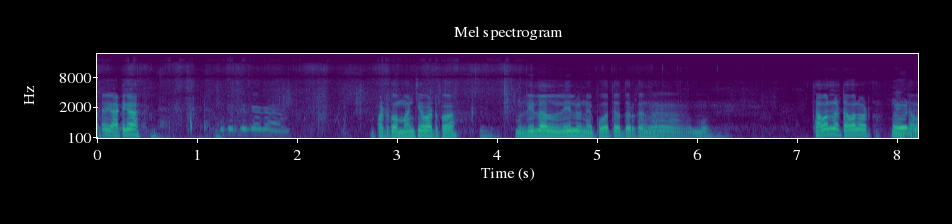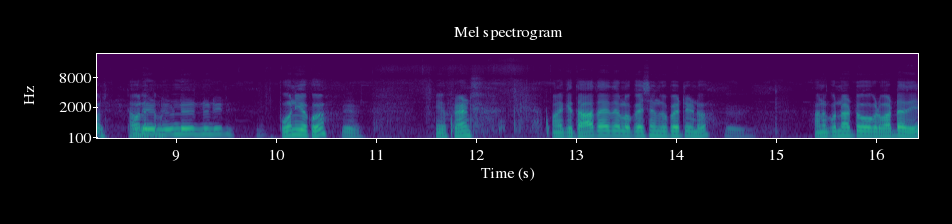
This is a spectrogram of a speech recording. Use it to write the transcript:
అటు అటుగా పట్టుకో మంచిగా పట్టుకో. నీళ్ళలో నీళ్ళు ఉన్నాయి పోతే దొరకదు మరి. టవల్ టవల్ పట్టుకో. నేను టవల్ టవల్. పోనీయకు. ఫ్రెండ్స్ మనకి తాత అయితే లొకేషన్ చూపెట్టిండు. అనుకున్నట్టు ఒకటి పడ్డది.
